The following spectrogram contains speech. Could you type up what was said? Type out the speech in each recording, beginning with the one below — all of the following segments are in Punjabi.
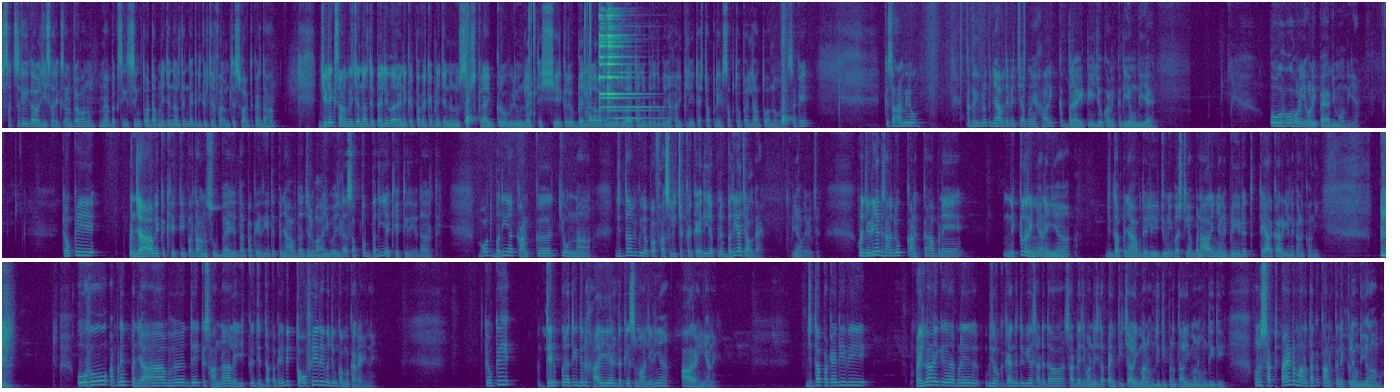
ਸਤਿ ਸ੍ਰੀ ਅਕਾਲ ਜੀ ਸਾਰੇ ਕਿਸਾਨ ਭਰਾਵਾਂ ਨੂੰ। ਮੈਂ ਬਖਸ਼ੀਸ਼ ਸਿੰਘ ਤੁਹਾਡਾ ਆਪਣੇ ਚੈਨਲ ਤੇ ਐਗਰੀਕਲਚਰ ਫਾਰਮ ਤੇ ਸਵਾਗਤ ਕਰਦਾ ਹਾਂ। ਜਿਹੜੇ ਕਿਸਾਨ ਵੀਰ ਚੈਨਲ ਤੇ ਪਹਿਲੀ ਵਾਰ ਆਏ ਨੇ, ਕਿਰਪਾ ਕਰਕੇ ਆਪਣੇ ਚੈਨਲ ਨੂੰ ਸਬਸਕ੍ਰਾਈਬ ਕਰੋ, ਵੀਡੀਓ ਨੂੰ ਲਾਈਕ ਤੇ ਸ਼ੇਅਰ ਕਰਿਓ ਬੈਲ ਵਾਲਾ ਬਟਨ ਜ਼ਰੂਰ ਦਬਾਓ ਤਾਂ ਜੋ ਵਧੀਆ ਤੋਂ ਵਧੀਆ ਹਰ ਇੱਕ ਲੇਟੈਸਟ ਅਪਡੇਟ ਸਭ ਤੋਂ ਪਹਿਲਾਂ ਤੁਹਾਨੂੰ ਮਿਲ ਸਕੇ। ਕਿਸਾਨ ਵੀਰੋ, ਤਕਰੀਬਨ ਪੰਜਾਬ ਦੇ ਵਿੱਚ ਆਪਣੇ ਹਰ ਇੱਕ ਵੈਰਾਈਟੀ ਜੋ ਕਣਕ ਦੀ ਆਉਂਦੀ ਹੈ, ਉਹ ਹੌਲੀ ਹੌਲੀ ਪੈਰ ਜਮਾਉਂਦੀ ਹੈ। ਕਿਉਂਕਿ ਪੰਜਾਬ ਇੱਕ ਖੇਤੀ ਪ੍ਰਧਾਨ ਸੂਬਾ ਹੈ, ਜਿੱਦਾਂ ਆਪਾਂ ਕਹਿ ਦਈਏ ਤੇ ਪੰਜਾਬ ਦਾ ਜਲਵਾਯੂ ਹੈ ਜਿਹੜਾ ਸਭ ਤੋਂ ਵਧੀਆ ਖੇਤੀ ਦੇ ਆਧਾਰ ਤੇ। ਬਹੁਤ ਵਧੀਆ ਕਣਕ, ਝੋਨਾ, ਜਿੱਦਾਂ ਵੀ ਕੋਈ ਆਪਾਂ ਫਸਲੀ ਚੱਕਰ ਕਹਿ ਦਈਏ, ਆਪਣੇ ਵਧੀਆ ਚੱਲਦਾ ਹੈ ਪੰਜਾਬ ਦੇ ਵਿੱਚ। ਹੁਣ ਜਿਹੜੀਆਂ ਕਿਸਾਨ ਵੀਰੋ, ਕਣਕਾਂ ਆਪਣੇ ਨਿਕਲ ਰਹੀਆਂ ਨੇਗੀਆਂ, ਜਿੱਦਾਂ ਪੰਜਾਬ ਦੇ ਲਈ ਯੂਨੀਵਰਸਿਟੀਆਂ ਬਣਾ ਰਹੀਆਂ ਨੇ, ਬਰੀਡ ਤਿਆਰ ਕਰ ਰਹੀਆਂ ਨੇ ਕਣਕਾਂ ਦੀ। ਉਹ ਆਪਣੇ ਪੰਜਾਬ ਦੇ ਕਿਸਾਨਾਂ ਲਈ ਇੱਕ ਜਿੱਦਾਂ ਆਪਾਂ ਕਹਿੰਦੇ ਵੀ ਤੋਹਫੇ ਦੇ ਵਜੋਂ ਕੰਮ ਕਰ ਰਹੇ ਨੇ। ਕਿਉਂਕਿ ਦਿਨ ਪ੍ਰਤੀ ਦਿਨ ਹਾਈ ਏਲਡ ਕਿਸਮਾਂ ਜਿਹੜੀਆਂ ਆ ਰਹੀਆਂ ਨੇ। ਜਿੱਦਾਂ ਆਪਾਂ ਕਹਿ ਦਈਏ ਵੀ ਪਹਿਲਾਂ ਨੇ ਆਪਣੇ ਬਜ਼ੁਰਗ ਕਹਿੰਦੇ ਤੇ ਵੀ ਯਾਰ ਸਾਡੇ ਤਾਂ ਸਾਡੇ ਜਵਾਨੇ 'ਚ ਤਾਂ 35 40 ਮਣ ਹੁੰਦੀ ਸੀ 45 ਮਣ ਹੁੰਦੀ ਸੀ। ਹੁਣ 60 65 ਮਣ ਤੱਕ ਕਣਕ ਨਿਕਲ ਆਉਂਦੀ ਆਮ।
